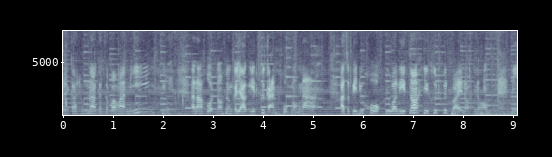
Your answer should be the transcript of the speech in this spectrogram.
บรรยากาศทุ่งนาก็จะประมาณนี้อนาคตน้องเทิงกับยากเอสคือการปลูกหนองนา อาจจะเป็นยูโคกคือวาลิดเนาะที่ขึ้นขึ้นไว้เนาะพี่น้องนี่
